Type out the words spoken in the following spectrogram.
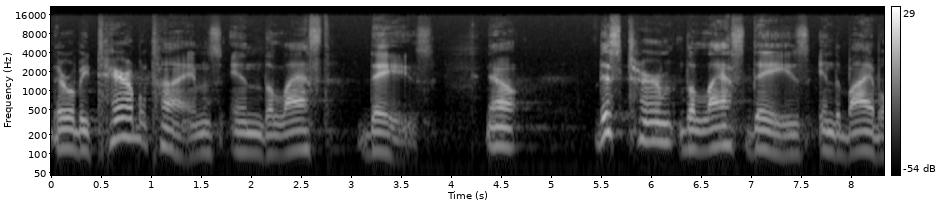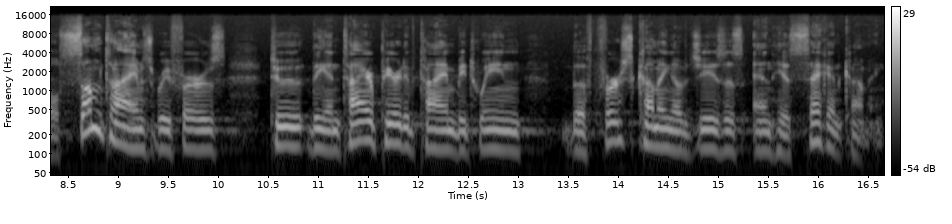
There will be terrible times in the last days. Now, this term, the last days, in the Bible sometimes refers to the entire period of time between the first coming of Jesus and his second coming.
